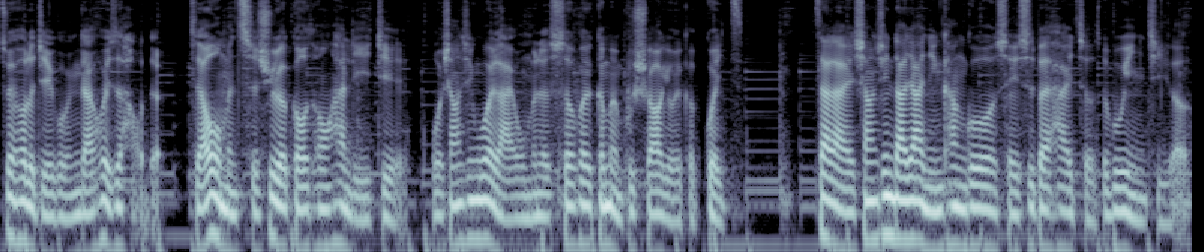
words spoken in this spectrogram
最后的结果应该会是好的，只要我们持续的沟通和理解，我相信未来我们的社会根本不需要有一个柜子。再来，相信大家已经看过《谁是被害者》这部影集了，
